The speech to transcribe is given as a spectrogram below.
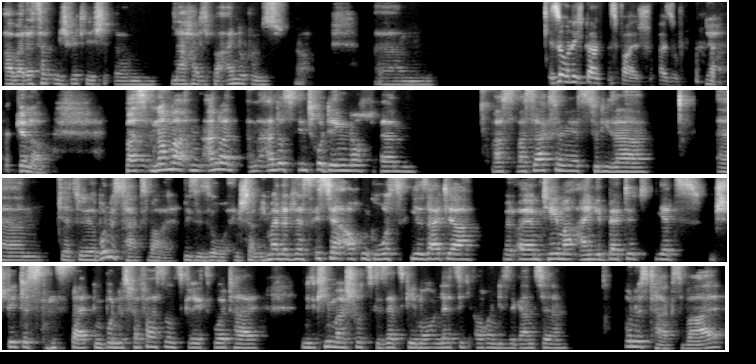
Aber das hat mich wirklich ähm, nachhaltig beeindruckt und es, ja, ähm, ist auch nicht ganz falsch. Also. Ja, genau. Was nochmal ein, ein anderes Intro-Ding noch. Ähm, was, was sagst du denn jetzt zu dieser, ähm, ja, zu dieser Bundestagswahl, wie sie so entstand? Ich meine, das ist ja auch ein groß, ihr seid ja mit eurem Thema eingebettet, jetzt spätestens seit dem Bundesverfassungsgerichtsurteil in die Klimaschutzgesetzgebung und letztlich auch in diese ganze Bundestagswahl,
